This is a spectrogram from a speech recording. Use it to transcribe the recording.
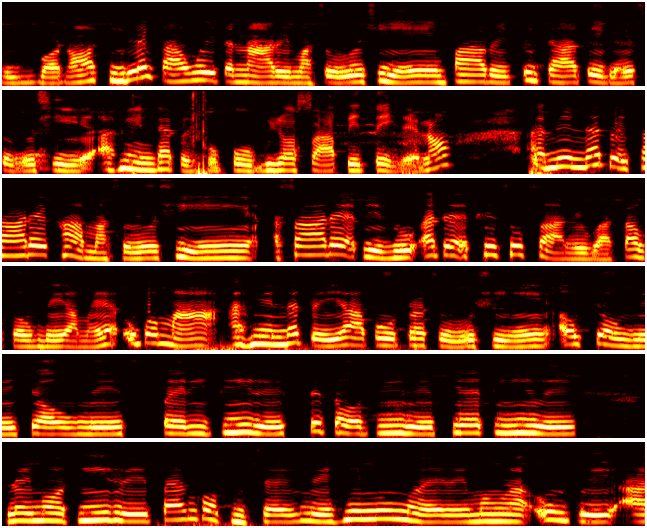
ပြီပေါ့နော်ဒီလက်ကောင်းဝေဒနာတွေမှာဆိုလို့ရှိရင်ဘာတွေသိတာသိလဲဆိုလို့ရှိရင်အမြင်ဓာတ်တွေကိုပို့ပြီးတော့စားပေးသိတယ်နော်အမြင်ဓာတ်တွေစားတဲ့အခါမှာဆိုလို့ရှိရင်အစားတဲ့အပြင်လိုအပ်တဲ့အဖြစ်ဆုပ်စာတွေပါတောက်တုံးပေးရမယ်ဥပမာအမြင်ဓာတ်တွေရဖို့အတွက်ဆိုလို့ရှိရင်အုတ်ကျုံလေးကျုံလေးစပယ်ရီတီတွေတစ်တော်တီတွေဖျဲတီတွေ လိမ္မော်တီးတွေပန်းကော်ဖီစိမ်းတွေဟင်းနူးနွယ်တွေမုံလာဥတွေအာ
